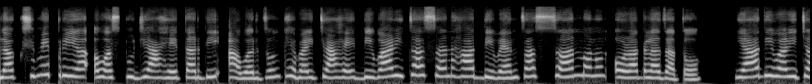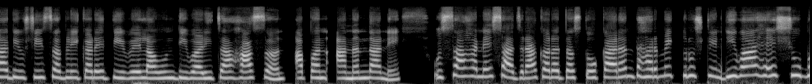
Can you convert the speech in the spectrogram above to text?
लक्ष्मीप्रिय वस्तू जी आहे तर ती आवर्जून ठेवायची आहे. दिवाळीचा सण हा दिव्यांचा सण म्हणून ओळखला जातो. या दिवाळीच्या दिवशी सगळीकडे दिवे लावून दिवाळीचा हा सण आपण आनंदाने उत्साहाने साजरा करत असतो. कारण धार्मिक दृष्टीने दिवा हे शुभ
